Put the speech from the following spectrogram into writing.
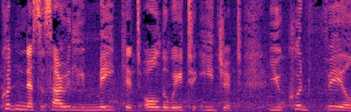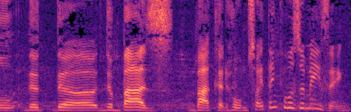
couldn't necessarily make it all the way to Egypt, you could feel the, the, the buzz back at home. So I think it was amazing.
